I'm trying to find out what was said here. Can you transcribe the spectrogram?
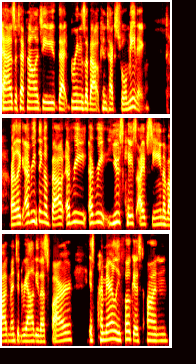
as a technology that brings about contextual meaning right like everything about every every use case i've seen of augmented reality thus far is primarily focused on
